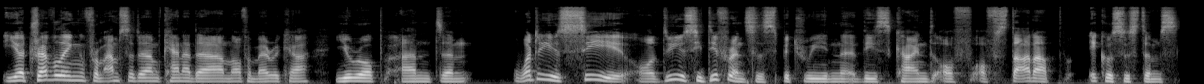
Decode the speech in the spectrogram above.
you're traveling from Amsterdam, Canada, North America, Europe, and um, what do you see, or do you see differences between these kind of of startup ecosystems?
